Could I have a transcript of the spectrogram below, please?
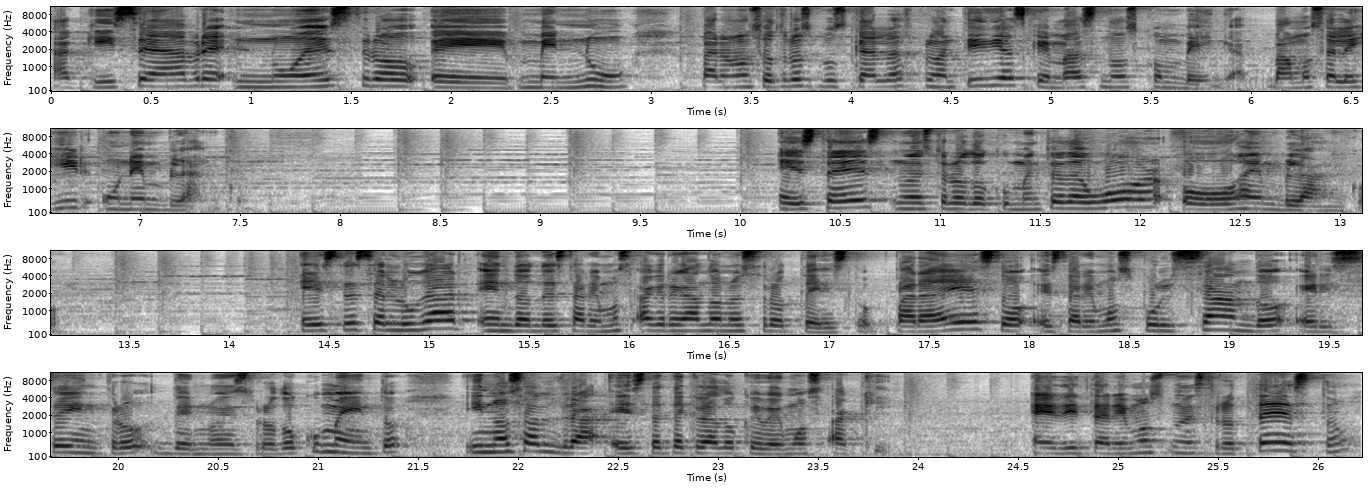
Aquí se abre nuestro eh, menú para nosotros buscar las plantillas que más nos convengan. Vamos a elegir un en blanco. Este es nuestro documento de Word o hoja en blanco. Este es el lugar en donde estaremos agregando nuestro texto. Para eso estaremos pulsando el centro de nuestro documento y nos saldrá este teclado que vemos aquí. Editaremos nuestro texto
